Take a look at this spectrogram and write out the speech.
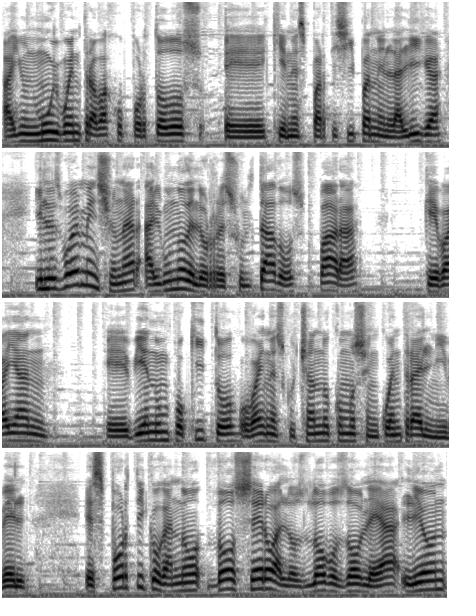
hay un muy buen trabajo por todos eh, quienes participan en la liga. Y les voy a mencionar algunos de los resultados para que vayan eh, viendo un poquito o vayan escuchando cómo se encuentra el nivel. Sportico ganó 2-0 a los Lobos AA, León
